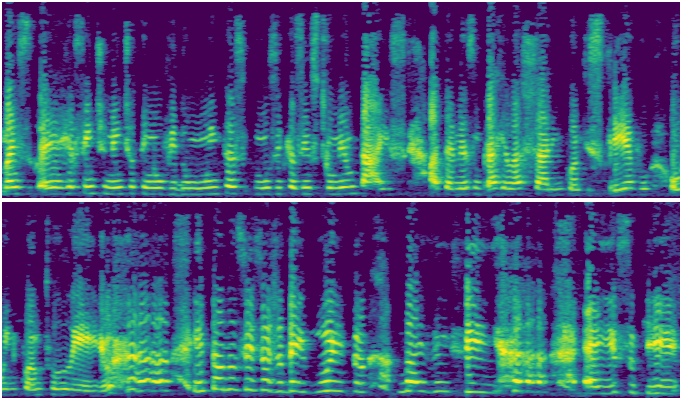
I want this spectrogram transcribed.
mas é, recentemente eu tenho ouvido muitas músicas instrumentais, até mesmo para relaxar enquanto escrevo ou enquanto leio. então não sei se ajudei muito, mas enfim, é isso que,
